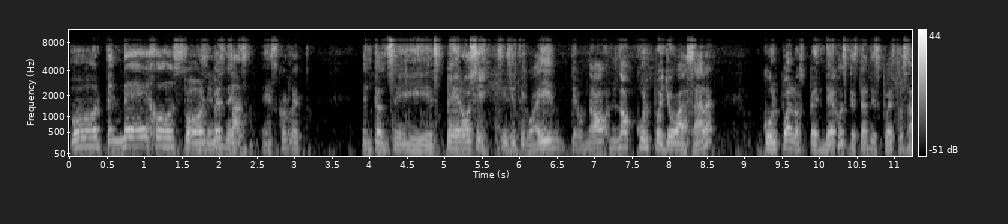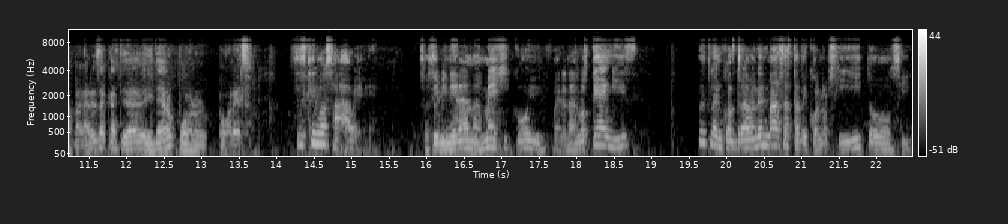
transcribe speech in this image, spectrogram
Por pendejos. por así nos pendejo, pasa. es correcto. Entonces, pero sí, sí, sí, te digo, ahí digo, no, no culpo yo a Sara, culpo a los pendejos que están dispuestos a pagar esa cantidad de dinero por, por eso. Es que no sabe. O sea, si vinieran a México y fueran a los tianguis, pues la encontraban en más hasta de colorcitos y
